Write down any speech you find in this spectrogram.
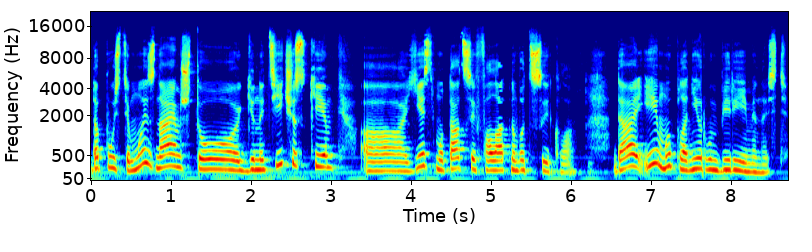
Допустим, мы знаем, что генетически э, есть мутации фалатного цикла, да, и мы планируем беременность.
